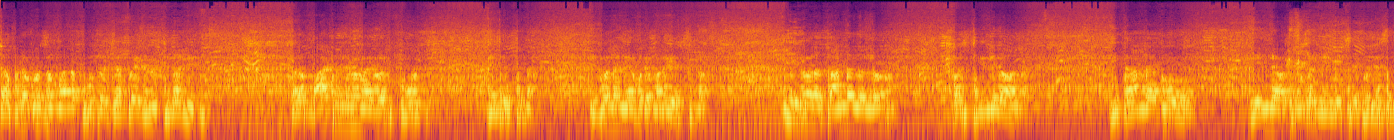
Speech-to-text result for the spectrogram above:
డబ్బుల కోసం మన పూతలు చెప్పలేదు జిల్లాని వాళ్ళ మాటలు మనం ఎవరికి పోవద్దు నేను చెప్తున్నా. ఇవాళ నేను ఒకటి మనం చెప్తున్నాం ఇవాళ తాండాలలో ఫస్ట్ ఇల్లు కావాలి. ఈ తాండాకు ఎన్ని అవసరం నేను ఇచ్చే ప్రదేశం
